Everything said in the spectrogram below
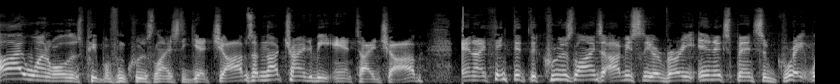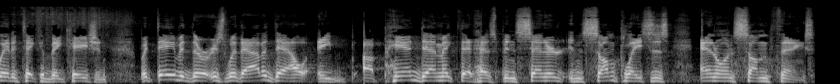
I want all those people from cruise lines to get jobs. I'm not trying to be anti job. And I think that the cruise lines obviously are very inexpensive, great way to take a vacation. But, David, there is without a doubt a, a pandemic that has been centered in some places and on some things.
